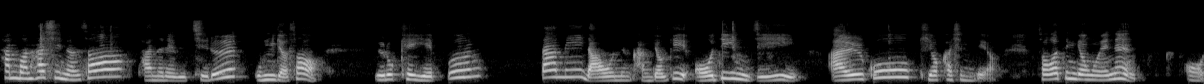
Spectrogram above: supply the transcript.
한번 하시면서 바늘의 위치를 옮겨서 이렇게 예쁜 땀이 나오는 간격이 어디인지 알고 기억하시면 돼요. 저 같은 경우에는 어,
